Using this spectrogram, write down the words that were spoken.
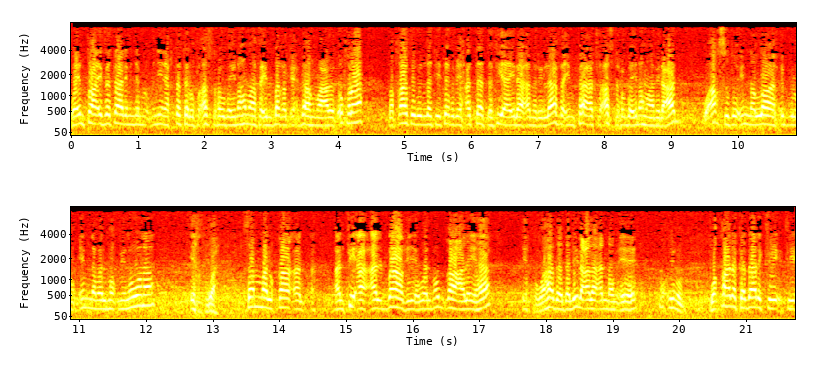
وإن طائفتان من المؤمنين اقتتلوا فأصلحوا بينهما فإن بغت إحداهما على الأخرى فقاتلوا التي تبغي حتى تفيء إلى أمر الله فإن فاءت فأصلحوا بينهما بالعدل. وأقسطوا إن الله يحب إنما المؤمنون إخوة. سمى الفئة الباغية والمبغى عليها إخوة. وهذا دليل على أنهم إيه؟ مؤمنون. وقال كذلك في في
